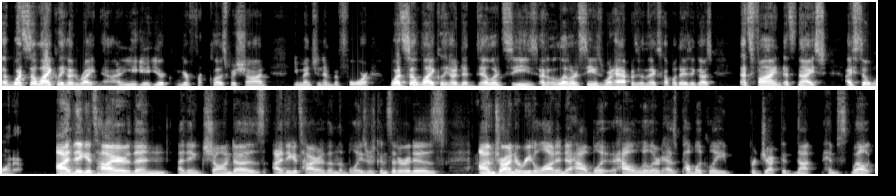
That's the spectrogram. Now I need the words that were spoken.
Like, what's the likelihood right now? And you, you're you're close with Sean. You mentioned him before. What's the likelihood that Dillard sees uh, Lillard sees what happens in the next couple of days and goes, that's fine. That's nice. I still want out. I think it's higher than I think Sean does. I think it's higher than the Blazers consider it is. I'm trying to read a lot into how how Lillard has publicly projected not him well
